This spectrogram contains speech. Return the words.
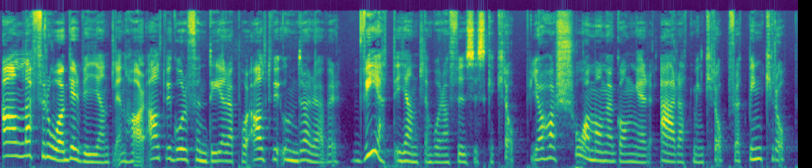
alla frågor vi egentligen har, allt vi går och funderar på, allt vi undrar över, vet egentligen vår fysiska kropp. Jag har så många gånger ärat min kropp för att min kropp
